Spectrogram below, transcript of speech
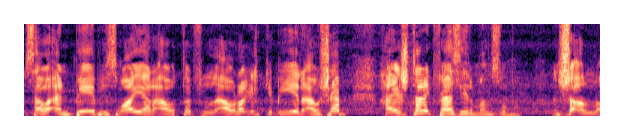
سواء بيبي صغير أو طفل أو راجل كبير أو شاب هيشترك في هذه المنظومة. إن شاء الله.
